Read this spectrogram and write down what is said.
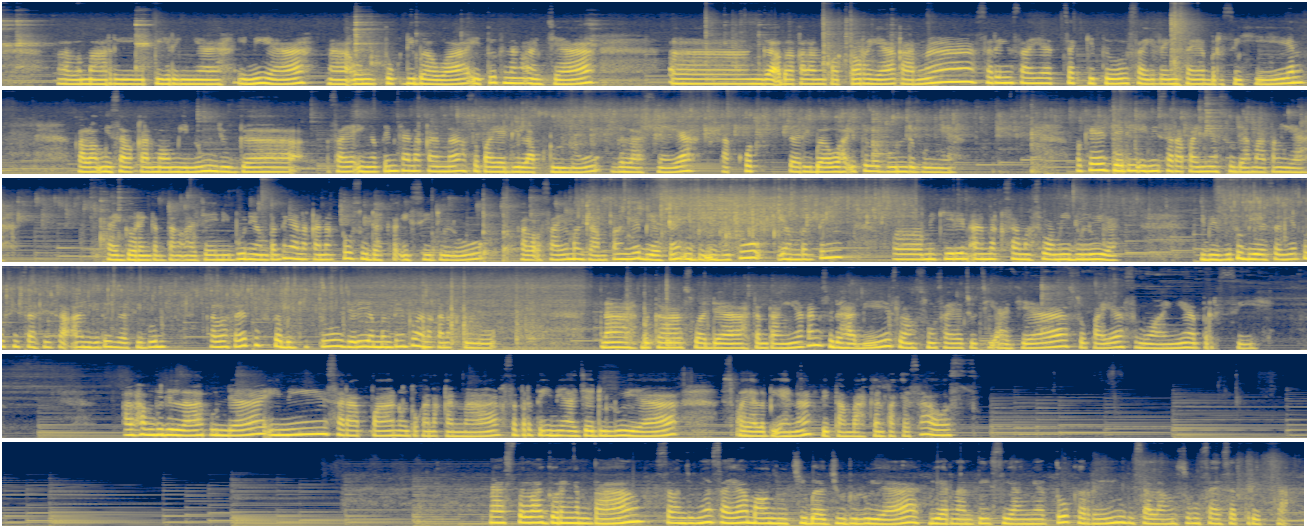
uh, lemari piringnya ini ya. Nah untuk di bawah itu tenang aja, eh, nggak uh, bakalan kotor ya karena sering saya cek gitu, sering saya bersihin. Kalau misalkan mau minum juga saya ingetin ke anak-anak supaya dilap dulu gelasnya ya, takut dari bawah itu loh bun debunya. Oke, jadi ini sarapannya sudah matang ya saya goreng kentang aja ini bun. Yang penting anak-anak tuh sudah keisi dulu. Kalau saya mah gampang ya. Biasanya ibu-ibu tuh yang penting e, mikirin anak sama suami dulu ya. Ibu-ibu tuh biasanya tuh sisa-sisaan gitu nggak sih bun? Kalau saya tuh suka begitu. Jadi yang penting tuh anak-anak dulu. Nah bekas wadah kentangnya kan sudah habis. Langsung saya cuci aja supaya semuanya bersih Alhamdulillah Bunda, ini sarapan untuk anak-anak. Seperti ini aja dulu ya, supaya lebih enak ditambahkan pakai saus. Nah, setelah goreng kentang, selanjutnya saya mau nyuci baju dulu ya, biar nanti siangnya tuh kering bisa langsung saya setrika.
